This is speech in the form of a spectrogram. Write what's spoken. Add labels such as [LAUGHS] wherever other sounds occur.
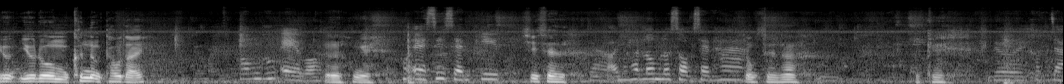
ยูยูรูมขึ้นหนึ่งเท่าไหร่ห้องห้องแอร์บ่เออไงห้องแอร์สี่แสนกีบสี่แสนอันนี้พัดลมละสองแสนห้าสองแสนห้าโอเค เลยเข้าใจ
